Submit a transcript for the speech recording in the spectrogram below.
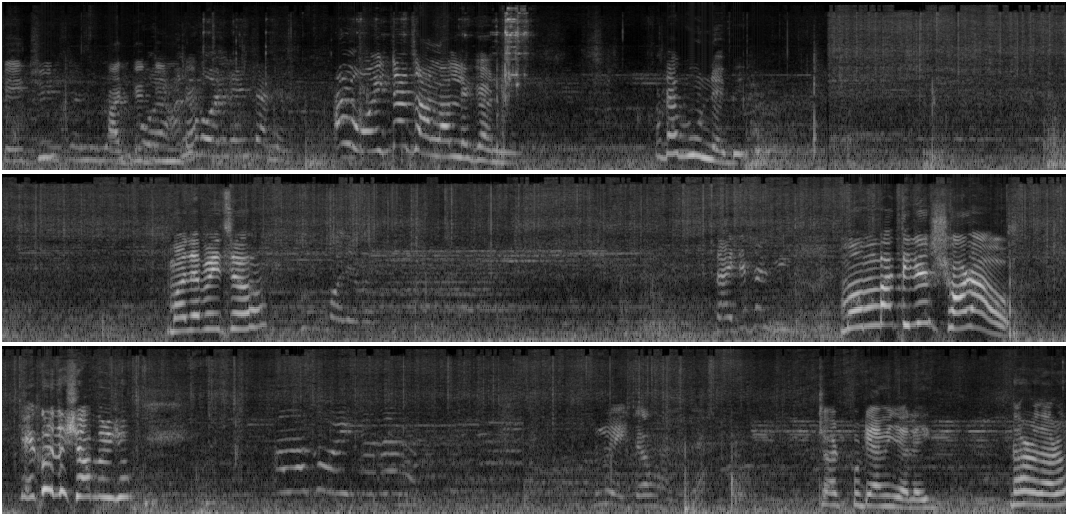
পেয়েছি আজকের দিনটা আর ওইটা জ্বালালে কেন? ওটা বু নেবে। মজা পেয়েছ? মোমবাতিটা সরাও। এগুলো তো সব চটপটি আমি জ্বালাই। ধরো ধরো।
